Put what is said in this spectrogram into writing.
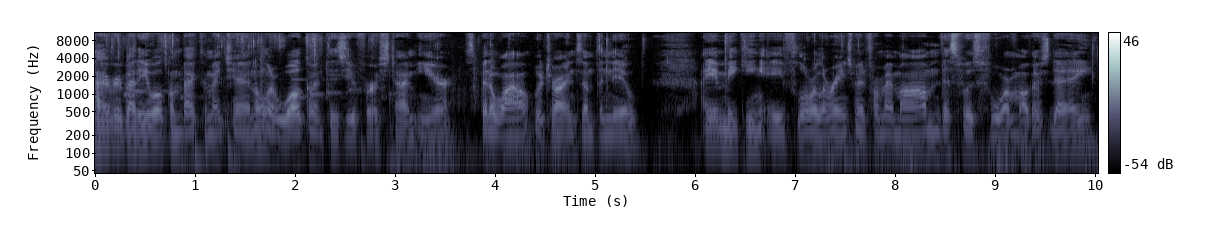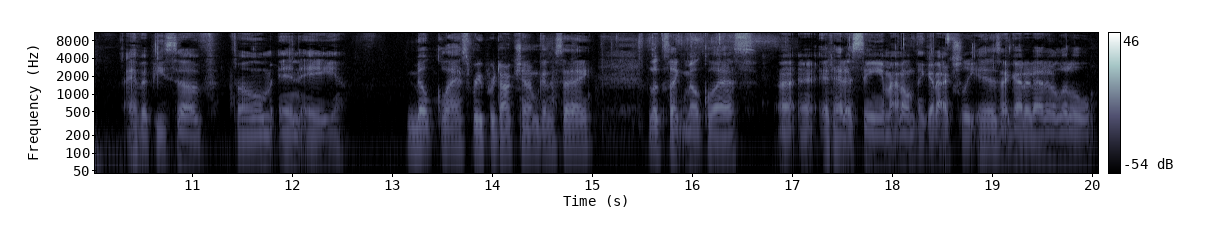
Hi everybody, welcome back to my channel, or welcome if this is your first time here. It's been a while, we're trying something new. I am making a floral arrangement for my mom. This was for Mother's Day. I have a piece of foam in a milk glass reproduction, I'm to say. It looks like milk glass. Uh, it had a seam. I don't think it actually is. I got it at a little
